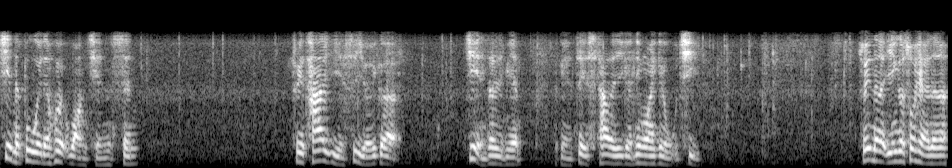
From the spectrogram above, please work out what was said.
剑的部位呢会往前伸，所以它也是有一个剑在这边。OK，这也是它的一个另外一个武器。所以呢，严格说起来呢，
